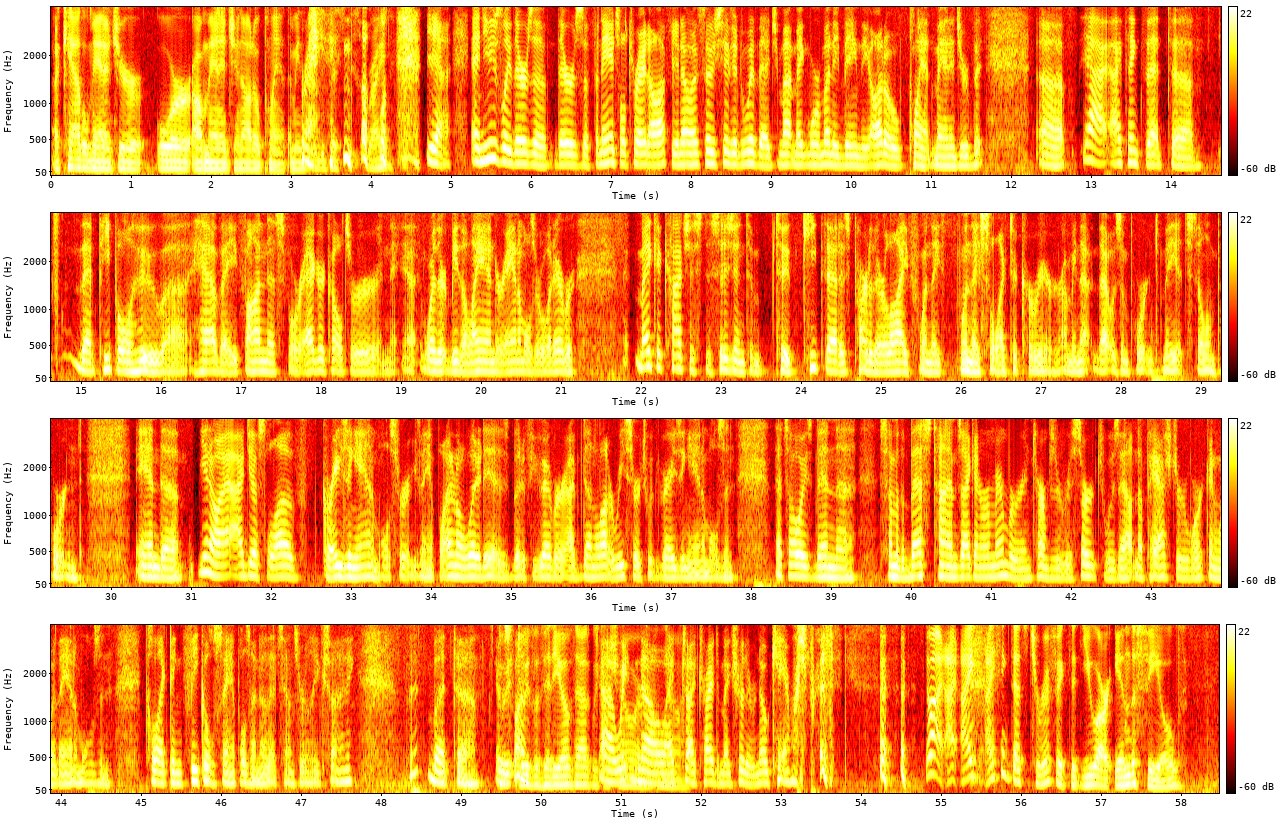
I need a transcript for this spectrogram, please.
a cattle manager or I'll manage an auto plant. I mean, Right. that's, right? Yeah, and usually there's a there's a financial trade-off, you know, associated with that. You might make more money being the auto plant manager, but uh, yeah, I think that uh, that people who uh, have a fondness for agriculture and uh, whether it be the land or animals or whatever, make a conscious decision to to keep that as part of their life when they when they select a career. I mean that that was important to me. It's still important, and uh, you know I, I just love grazing animals, for example. I don't know what it is, but if you've ever, I've done a lot of research with grazing animals, and that's always been uh, some of the best times I can remember in terms of research was out in a pasture working with animals and collecting fecal samples. I know that sounds really exciting, but but uh, it Do was we, fun. do we have a video of that? We can Uh, show, we, or- no, I, I tried to make sure there were no cameras present. No, I, I, I think that's terrific that you are in the field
